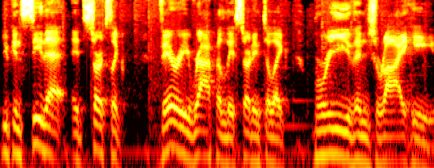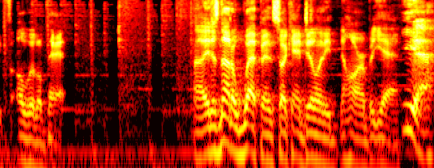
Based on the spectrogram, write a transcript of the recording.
you can see that it starts like very rapidly starting to like breathe and dry heave a little bit. Uh, it is not a weapon, so I can't deal any harm. But yeah, Yeah,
